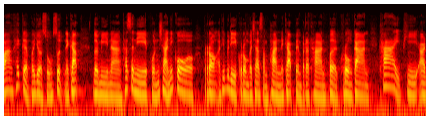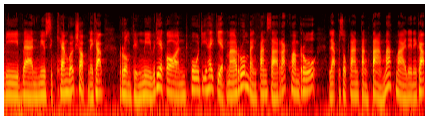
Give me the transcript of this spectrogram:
ว่างให้เกิดประโยชน์สูงสุดนะครับโดยมีนางทัศนีผลชานิโก รองอธิบดีกรมประชาสัมพันธ์นะครับเป็นประธานเปิดโครงการค่าย PRD Band Music Camp Workshop นะครับรวมถึงมีวิทยากรผู้ที่ให้เกียรติมาร่วมแบ่งปันสาระความรู้ และประสบการณ์ต่างๆ มากมายเลยนะครับ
